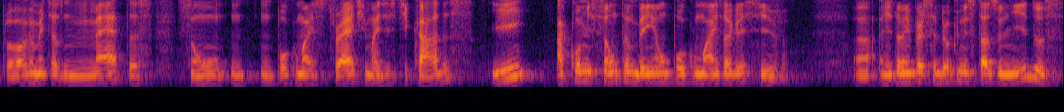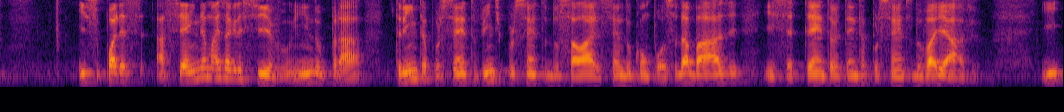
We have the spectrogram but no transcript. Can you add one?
provavelmente as metas são um, um pouco mais stretch, mais esticadas, e a comissão também é um pouco mais agressiva. Uh, a gente também percebeu que nos Estados Unidos isso pode ser ainda mais agressivo, indo para 30%, 20% do salário sendo composto da base e 70%, 80% do variável. E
